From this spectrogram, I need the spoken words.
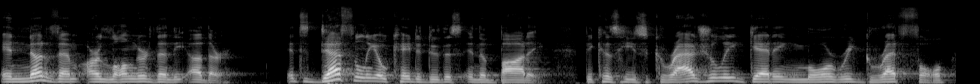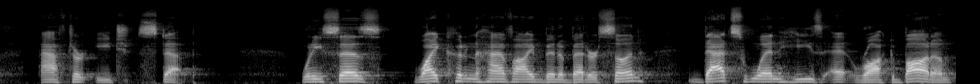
and none of them are longer than the other. It's definitely okay to do this in the body because he's gradually getting more regretful after each step. When he says, Why couldn't have I been a better son? That's when he's at rock bottom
